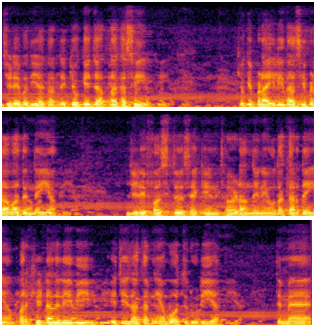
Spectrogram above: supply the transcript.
ਜਿਹੜੇ ਵਧੀਆ ਕਰਦੇ, ਕਿਉਂਕਿ ਜਦ ਤੱਕ ਅਸੀਂ ਕਿਉਂਕਿ ਪੜ੍ਹਾਈ ਲਈ ਤਾਂ ਅਸੀਂ ਬੜਾਵਾ ਦਿੰਦੇ ਹੀ ਆ। ਜਿਹੜੇ ਫਸਟ ਸੈਕਿੰਡ ਥਰਡ ਆਉਂਦੇ ਨੇ, ਉਹ ਤਾਂ ਕਰਦੇ ਹੀ ਆ। ਪਰ ਖੇਡਾਂ ਦੇ ਲਈ ਵੀ ਇਹ ਚੀਜ਼ਾਂ ਕਰਨੀਆਂ ਬਹੁਤ ਜ਼ਰੂਰੀ ਆ। ਤੇ ਮੈਂ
